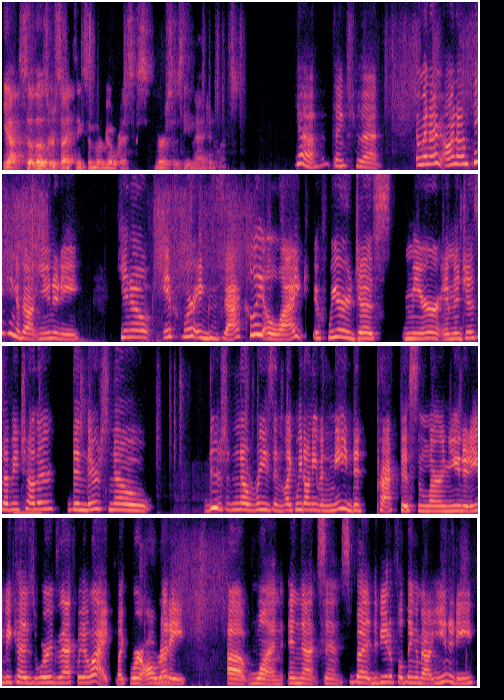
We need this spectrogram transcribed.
yeah, so those are, I think, some of the real risks versus the imagined ones. Yeah, thanks for that. And when I'm when I'm thinking about unity, you know, if we're exactly alike, if we are just mirror images of each other, then there's no there's no reason like we don't even need to practice and learn unity because we're exactly alike like we're already right. uh one in that sense but the beautiful thing about unity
